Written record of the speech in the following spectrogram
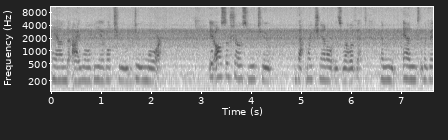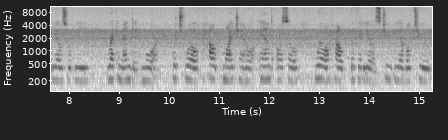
and I will be able to do more. It also shows YouTube that my channel is relevant and, and the videos will be recommended more, which will help my channel and also will help the videos to be able to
